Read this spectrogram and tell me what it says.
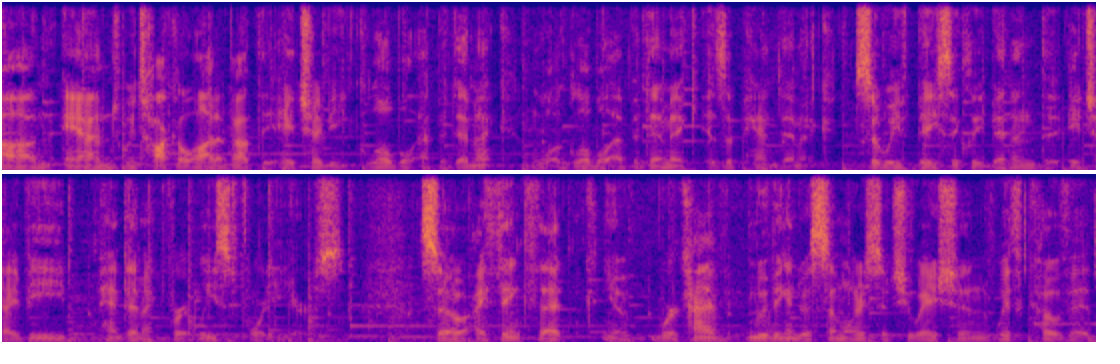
Um, and we talk a lot about the HIV global epidemic. Well, a global epidemic is a pandemic. So we've basically been in the HIV pandemic for at least 40 years. So I think that you know we're kind of moving into a similar situation with COVID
